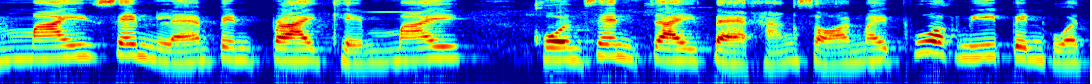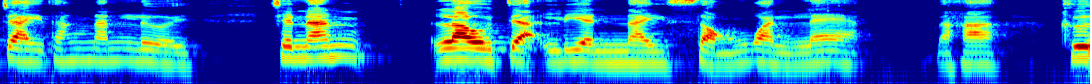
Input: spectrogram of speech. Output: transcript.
มไหมเส้นแหลมเป็นปลายเข็มไหม คนเส้นใจแตกหางสอนไหมพวกนี้เป็นหัวใจทั้งนั้นเลย ฉะนั้นเราจะเรียนใน 2 วันแรกนะคะ คือ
